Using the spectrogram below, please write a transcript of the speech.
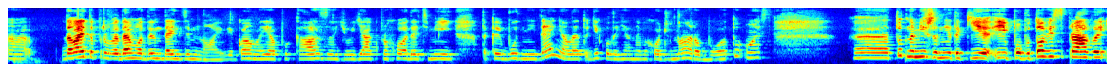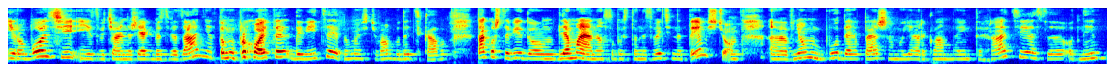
е, Давайте проведемо один день зі мною, в якому я показую, як проходить мій такий будній день, але тоді, коли я не виходжу на роботу. Ось. Е, Тут намішані такі і побутові справи, і робочі, і, звичайно ж, як без зв'язання. Тому проходьте, дивіться, я думаю, що вам буде цікаво. Також це відео для мене особисто незвичне тим, що е, в ньому буде перша моя рекламна інтеграція з одним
